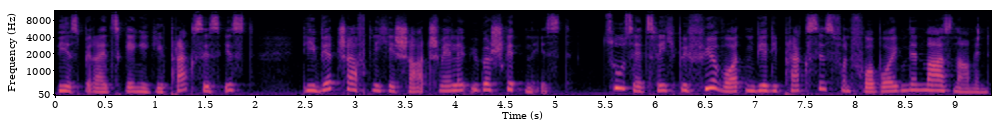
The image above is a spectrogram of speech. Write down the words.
wie es bereits gängige Praxis ist, die wirtschaftliche Schadschwelle überschritten ist. Zusätzlich befürworten wir die Praxis von vorbeugenden Maßnahmen.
